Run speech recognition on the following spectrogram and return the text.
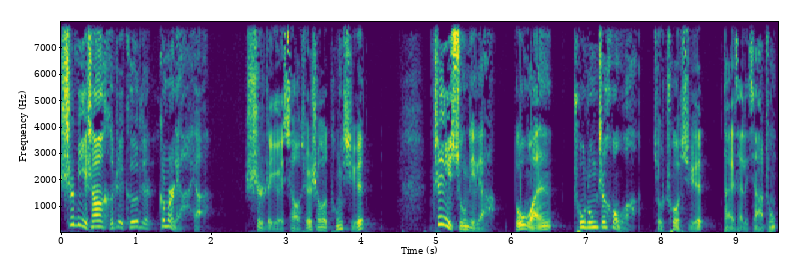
施必杀和这哥的哥们俩呀，是这个小学时候同学。这兄弟俩读完初中之后啊，就辍学，待在了家中。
